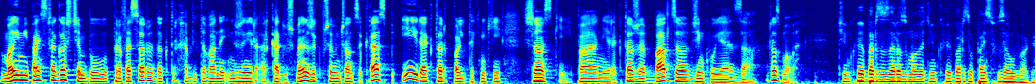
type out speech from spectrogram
Moim i państwa gościem był profesor, doktor habilitowany inżynier Arkadiusz Mężyk, przewodniczący KRASP i rektor Politechniki Śląskiej. Panie rektorze, bardzo dziękuję za rozmowę. Dziękuję bardzo za rozmowę, dziękuję bardzo Państwu za uwagę.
